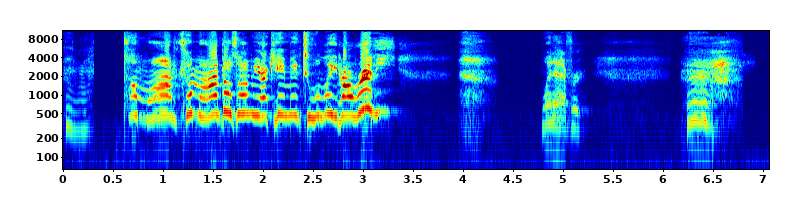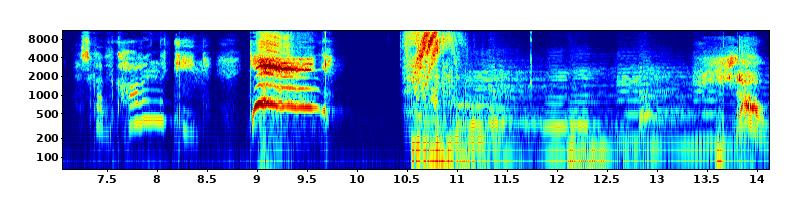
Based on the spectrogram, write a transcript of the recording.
Come on, come on, don't tell me I came in too late already. Whatever. Just gotta call in the king. King! So,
